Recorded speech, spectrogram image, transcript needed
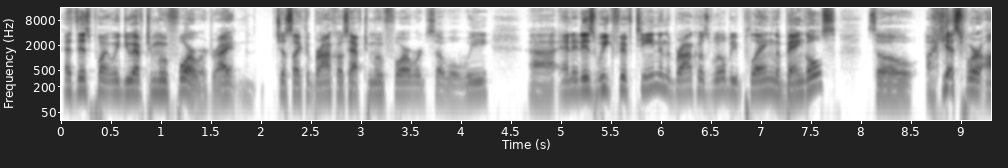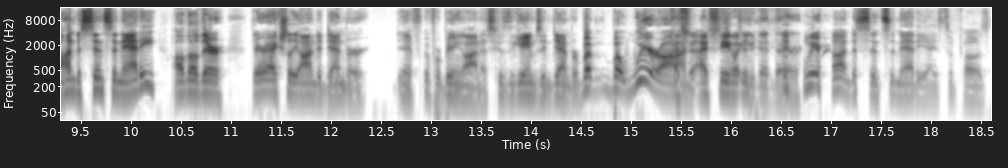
at this point we do have to move forward, right? Just like the Broncos have to move forward, so will we. Uh, and it is Week 15, and the Broncos will be playing the Bengals. So I guess we're on to Cincinnati, although they're they're actually on to Denver if, if we're being honest, because the game's in Denver. But but we're on. I see, I see what to, you did there. we're on to Cincinnati, I suppose.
